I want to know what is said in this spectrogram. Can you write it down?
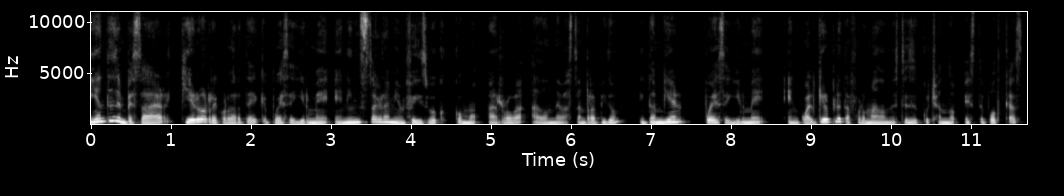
Y antes de empezar, quiero recordarte que puedes seguirme en Instagram y en Facebook como arroba a vas tan rápido. Y también puedes seguirme en cualquier plataforma donde estés escuchando este podcast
